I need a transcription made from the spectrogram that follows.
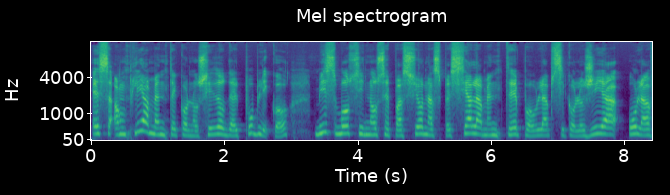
es ampliamente conocido del público, mismo si no se apasiona especialmente por la psicología o la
